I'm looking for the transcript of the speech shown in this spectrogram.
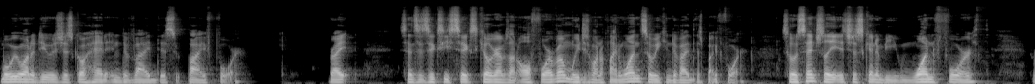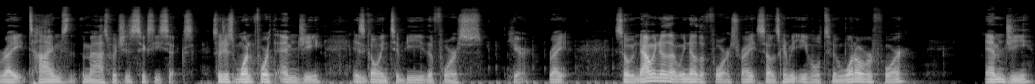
what we want to do is just go ahead and divide this by four, right? Since it's 66 kilograms on all four of them, we just want to find one, so we can divide this by four. So essentially, it's just going to be one fourth, right, times the mass, which is 66. So just one fourth mg is going to be the force here, right? So now we know that we know the force, right? So it's going to be equal to 1 over 4 mg.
